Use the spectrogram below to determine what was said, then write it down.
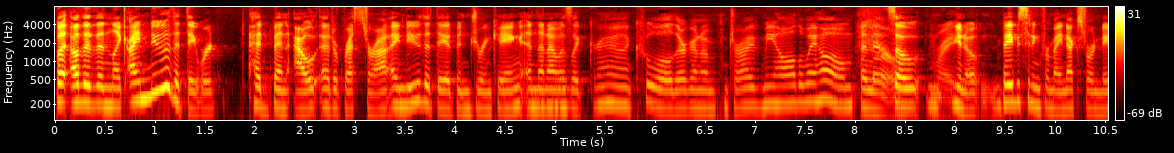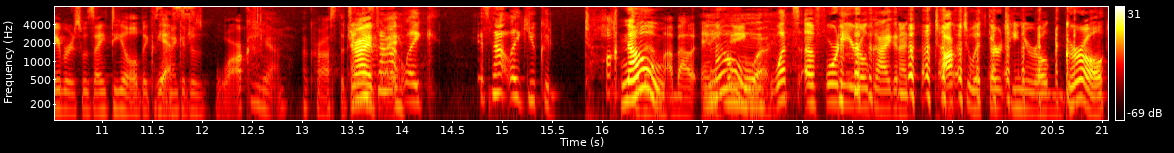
but other than like I knew that they were had been out at a restaurant. I knew that they had been drinking, and then I was like, eh, "Cool, they're gonna drive me all the way home." Mm-hmm. I know. So Right. you know, babysitting for my next door neighbors was ideal because then I could just walk Yeah. across the And it's driveway. not like it's not like you could talk No. to them about anything. No. What's a 40 year old guy going to talk to a 13 year old girl?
